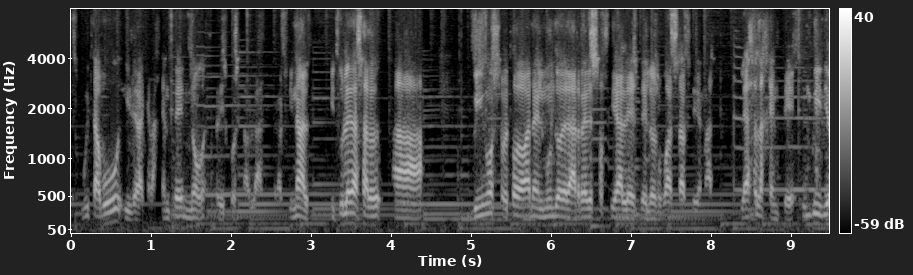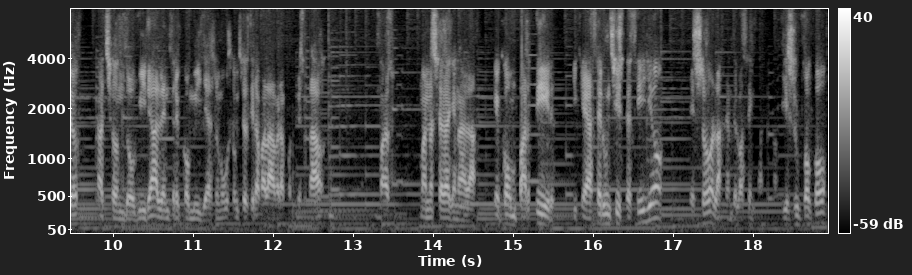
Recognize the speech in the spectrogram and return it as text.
es muy tabú y de la que la gente no está dispuesta a hablar. Pero al final, si tú le das al, a... Vivimos sobre todo ahora en el mundo de las redes sociales, de los WhatsApp y demás. Le das a la gente un vídeo cachondo, viral, entre comillas, no me gusta mucho decir la palabra porque está más manoseada que nada, que compartir y que hacer un chistecillo, eso la gente lo hace encantado. Y es un poco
